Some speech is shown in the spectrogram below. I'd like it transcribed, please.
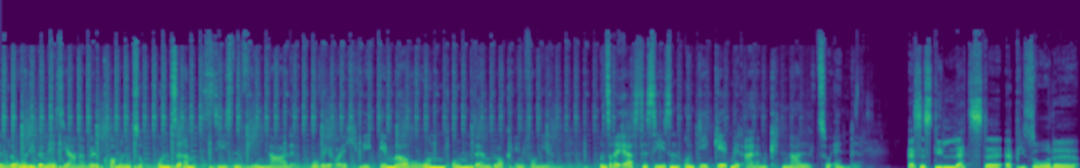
Hallo liebe Mesianer, willkommen zu unserem Season-Finale, wo wir euch wie immer rund um den Blog informieren. Unsere erste Season und die geht mit einem Knall zu Ende. Es ist die letzte Episode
